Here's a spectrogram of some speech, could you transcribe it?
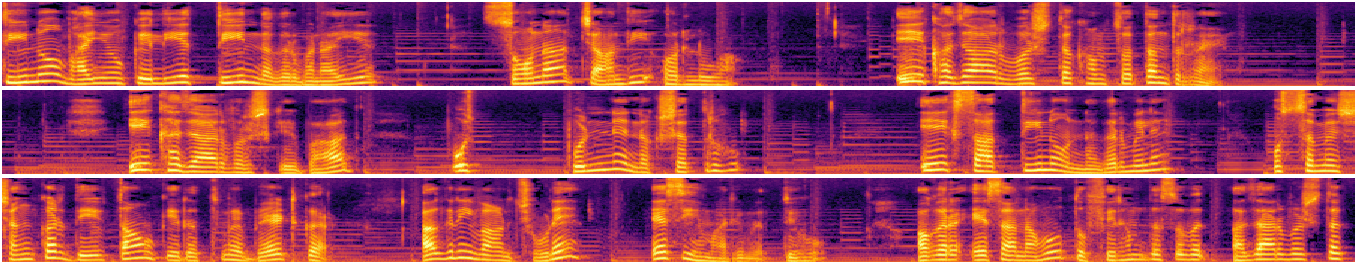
तीनों भाइयों के लिए तीन नगर बनाइए, सोना, चांदी और लोहा। एक हज़ार वर्ष तक हम स्वतंत्र रहे। एक हज़ार वर्ष के बाद पुण्य नक्षत्र हो। एक साथ तीनों नगर मिले। उस समय शंकर देवताओं के रथ में बैठकर अग्निवाण छोड़े, ऐसी हमारी मृत्यु हो। अगर ऐसा ना हो तो फिर हम दस हज़ार वर्ष तक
